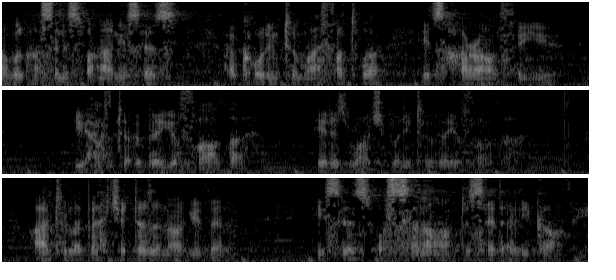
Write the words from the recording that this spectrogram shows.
Abul Hassan Isfahani says, according to my fatwa, it's haram for you. You have to obey your father. It is wajib to obey your father. Ayatollah Bahjat doesn't argue then. He says, Wassalam to Sayyid Ali Qadhi.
